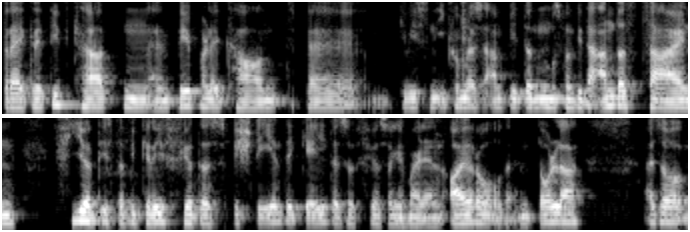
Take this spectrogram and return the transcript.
drei Kreditkarten, einen PayPal-Account. Bei gewissen E-Commerce-Anbietern muss man wieder anders zahlen. Fiat ist der Begriff für das bestehende Geld, also für, sage ich mal, einen Euro oder einen Dollar. Also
